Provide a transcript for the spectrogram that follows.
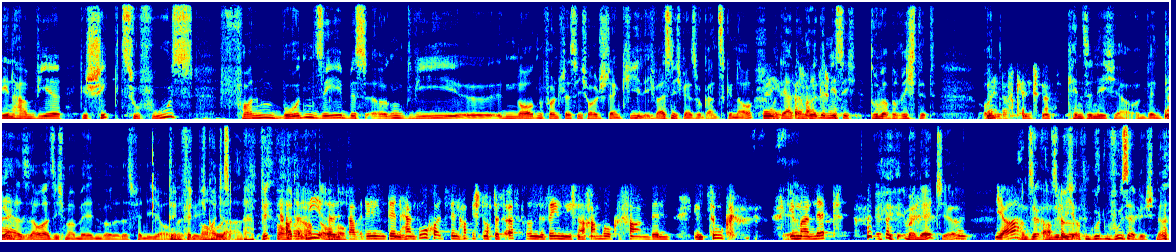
Den haben wir geschickt zu Fuß von Bodensee bis irgendwie äh, im Norden von Schleswig-Holstein, Kiel. Ich weiß nicht mehr so ganz genau. Nee, und der hat dann regelmäßig darüber berichtet. Und Nein, das kenne ich nicht. Kennen Sie nicht, ja. Und wenn der Nein. Sauer sich mal melden würde, das fände ich auch den natürlich großartig. Heute, aber, wie, auch noch. aber den, den Herrn Buchholz, den habe ich noch des Öfteren gesehen, wie ich nach Hamburg gefahren bin, im Zug. Ja. Immer nett. Immer nett, ja. Ja. Haben Sie, haben Sie mich auf einen guten Fuß erwischt, ne?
